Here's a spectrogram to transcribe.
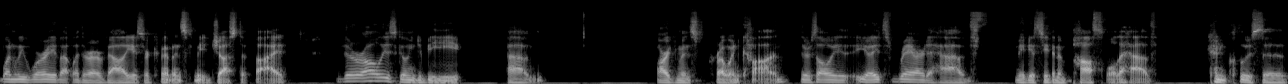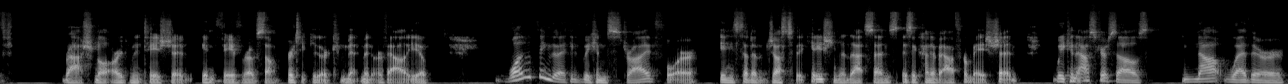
when we worry about whether our values or commitments can be justified, there are always going to be um, arguments pro and con. There's always, you know, it's rare to have, maybe it's even impossible to have conclusive rational argumentation in favor of some particular commitment or value. One thing that I think we can strive for instead of justification in that sense is a kind of affirmation. We can ask ourselves not whether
